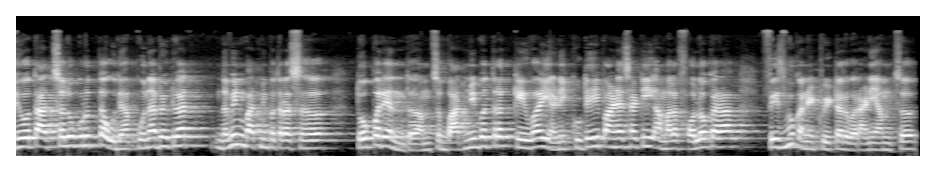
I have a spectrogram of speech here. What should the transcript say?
हे होतं आजचं लोकवृत्त. उद्या पुन्हा भेटूयात नवीन बातमीपत्रासह. तोपर्यंत आमचं बातमीपत्र केव्हाही आणि कुठेही पाहण्यासाठी आम्हाला फॉलो करा. फेसबुक आणि ट्विटरवर आणि आमचं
